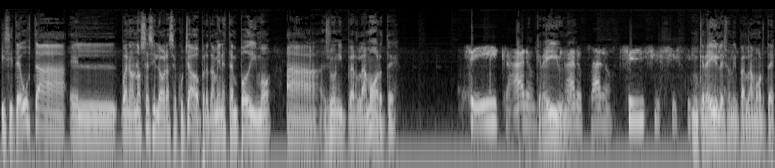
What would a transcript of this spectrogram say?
y si te gusta el, bueno, no sé si lo habrás escuchado, pero también está en Podimo a Juniper Lamorte. Sí, claro. Increíble. Claro, claro. Sí, sí, sí, sí. Increíble Juniper Lamorte.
